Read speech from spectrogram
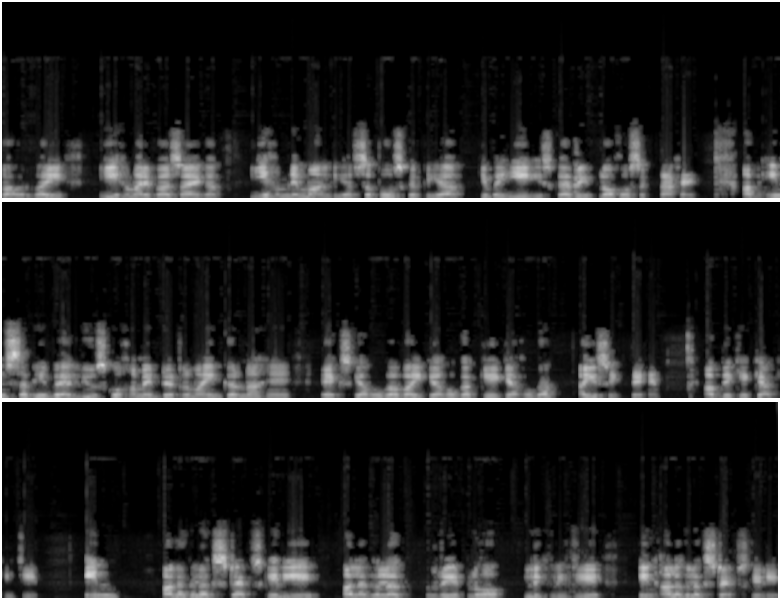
power y ये हमारे पास आएगा। ये हमने मान लिया सपोज़ कर लिया कि भाई ये इसका रेट लॉ हो सकता है। अब इन सभी वैल्यूज़ को हमें डिटरमाइन करना है। एक्स क्या होगा वाई क्या होगा के क्या होगा, आइए सीखते हैं। अब देखिए क्या कीजिए। इन अलग अलग स्टेप्स के लिए अलग अलग रेट लॉ लिख लीजिए। इन अलग अलग स्टेप्स के लिए।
